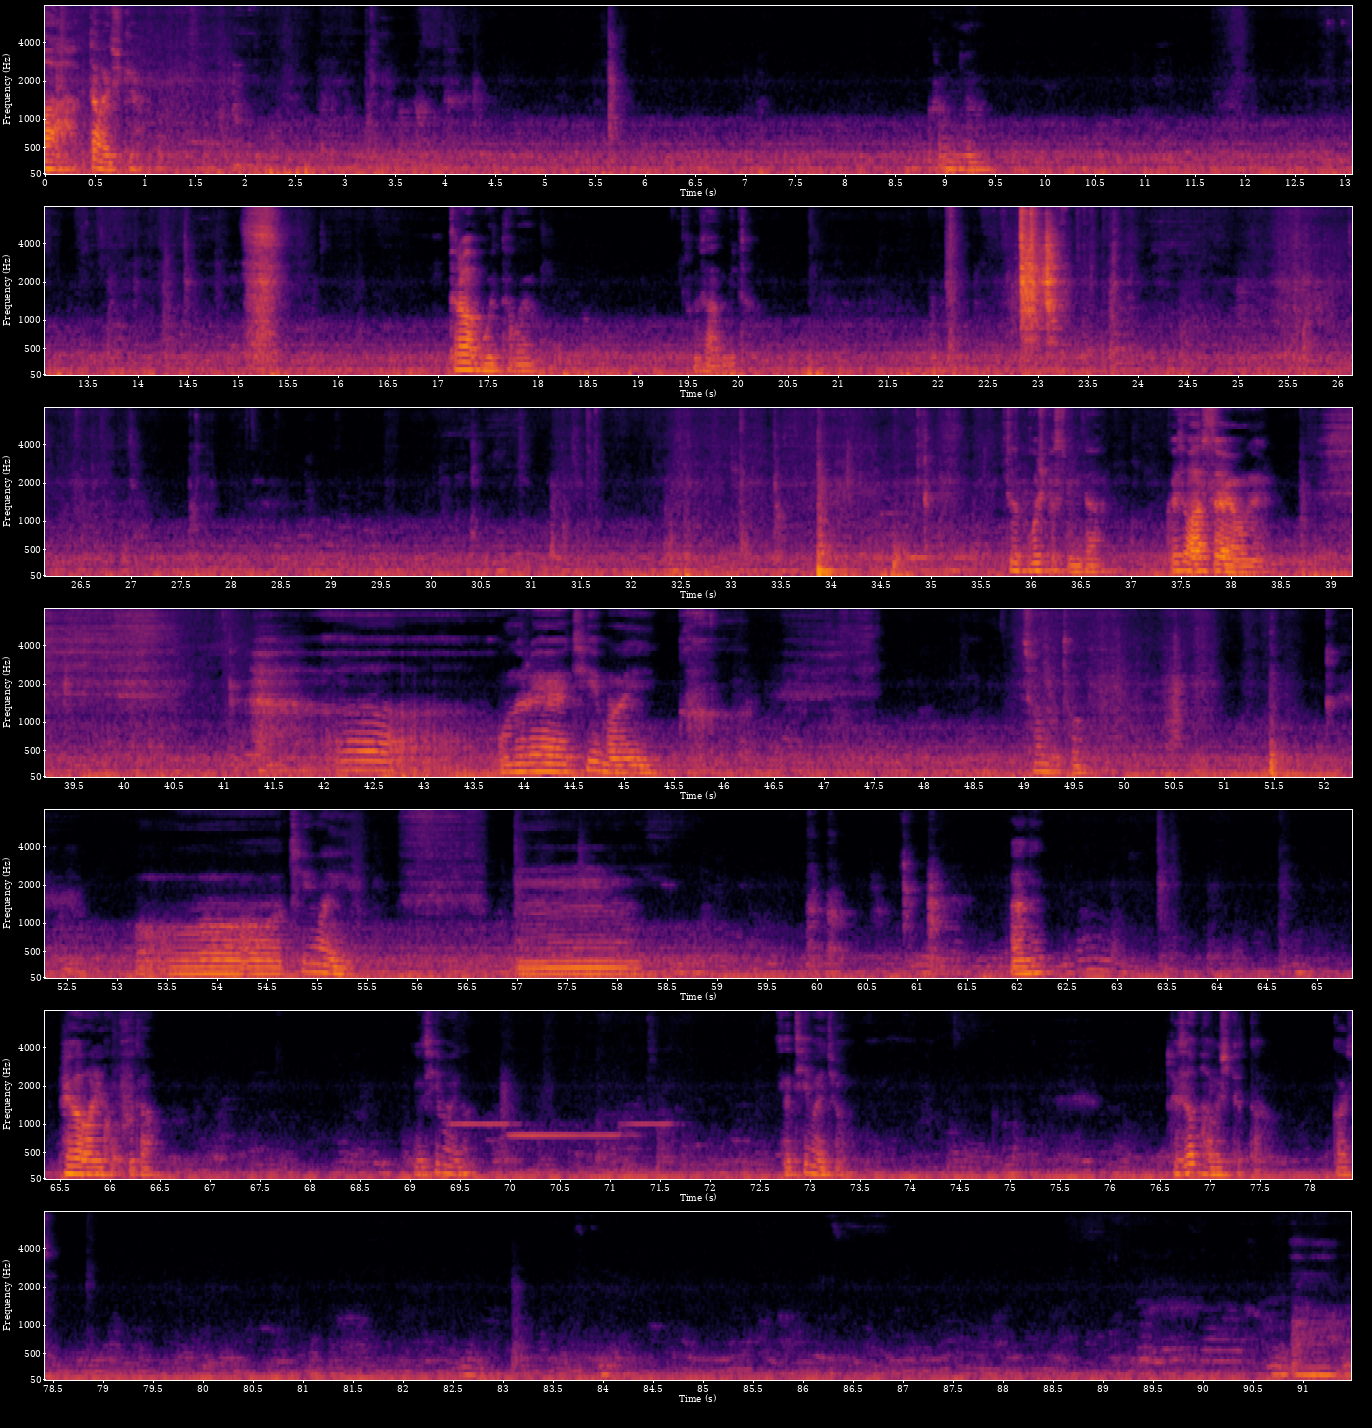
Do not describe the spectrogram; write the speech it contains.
아, 이따가 해줄게요. 그럼요. 드라마 보고 있다고요? 감사합니다. 보고 싶었습니다. 그래서 왔어요 오늘. 아, 오늘의 TMI 처음부터 어 TMI 음 나는 배가 많 이 고프다. 이거 TMI나? 이거 TMI죠. 그래서 밥을 시켰다. 까지. 아...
